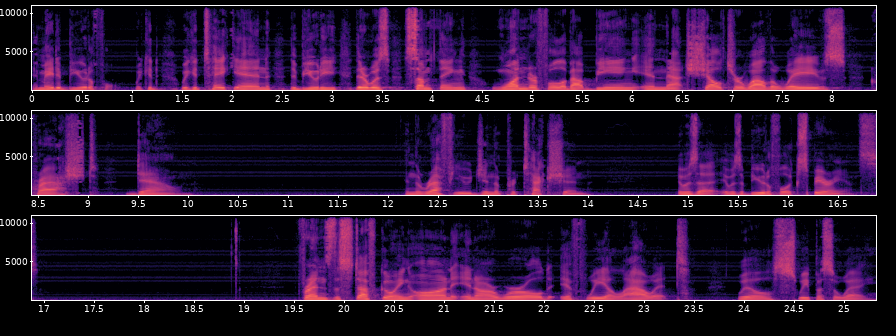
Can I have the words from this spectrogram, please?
it made it beautiful. We could, we could take in the beauty. There was something wonderful about being in that shelter while the waves crashed down. In the refuge, in the protection. It was a, it was a beautiful experience. Friends, the stuff going on in our world, if we allow it, will sweep us away.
